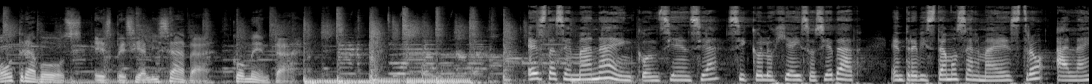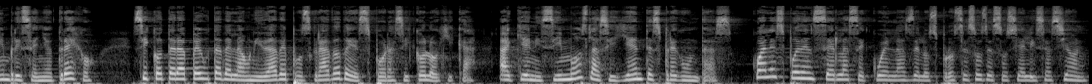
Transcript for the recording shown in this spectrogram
Otra voz especializada comenta. Esta semana en Conciencia, Psicología y Sociedad, entrevistamos al maestro Alain Briceño Trejo, psicoterapeuta de la unidad de posgrado de Espora Psicológica, a quien hicimos las siguientes preguntas. ¿Cuáles pueden ser las secuelas de los procesos de socialización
